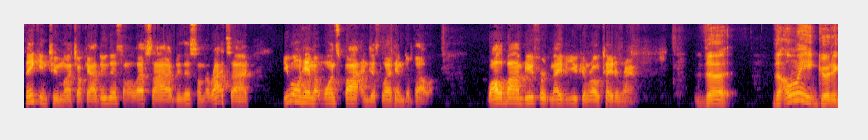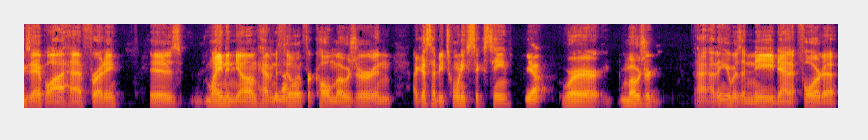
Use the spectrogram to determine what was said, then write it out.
thinking too much. Okay, I do this on the left side. I do this on the right side. You want him at one spot and just let him develop. Wohlabaugh and Buford, maybe you can rotate around. The the only good example I have, Freddie, is Landon Young having to yeah. fill in for Cole Mosier, and I guess that'd be 2016. Yeah, where Mosier, I think it was a knee down at Florida,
